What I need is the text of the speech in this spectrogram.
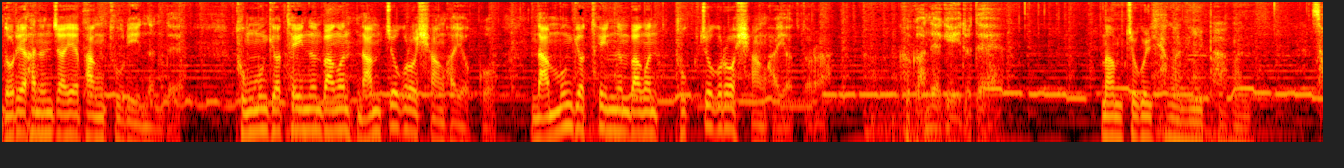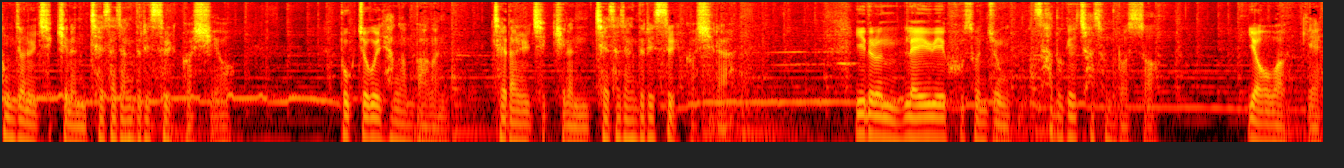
노래하는 자의 방 둘이 있는데 북문 곁에 있는 방은 남쪽으로 향하였고 남문 곁에 있는 방은 북쪽으로 향하였더라. 그가 내게 이르되 남쪽을 향한 이 방은 성전을 지키는 제사장들이 쓸 것이요. 북쪽을 향한 방은 제단을 지키는 제사장들이 쓸 것이라. 이들은 레위의 후손 중 사독의 자손으로서 여호와께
